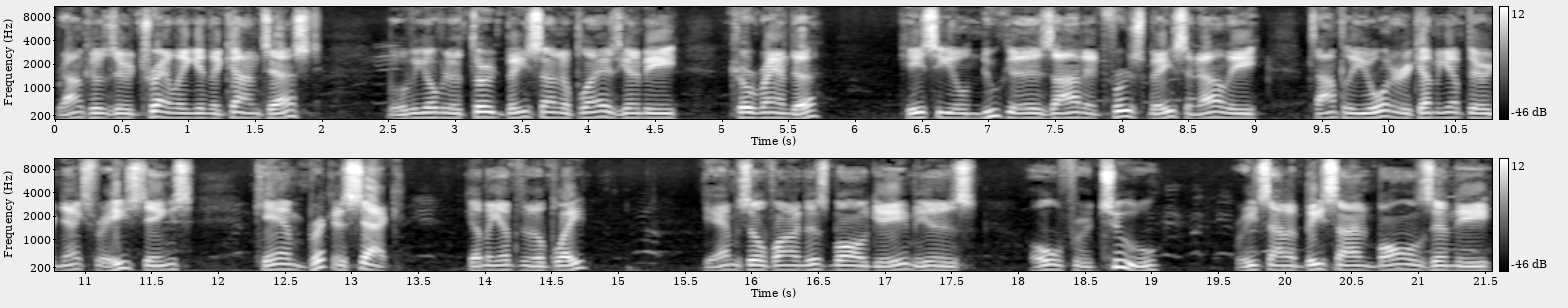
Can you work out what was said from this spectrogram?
Broncos are trailing in the contest. Moving over to third base on the play is going to be Caranda. Casey Onuka is on at first base, and now the top of the order coming up there next for Hastings. Cam Brickensack coming up to the plate. Cam so far in this ball game is 0 for 2. Reached on a base on balls in the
